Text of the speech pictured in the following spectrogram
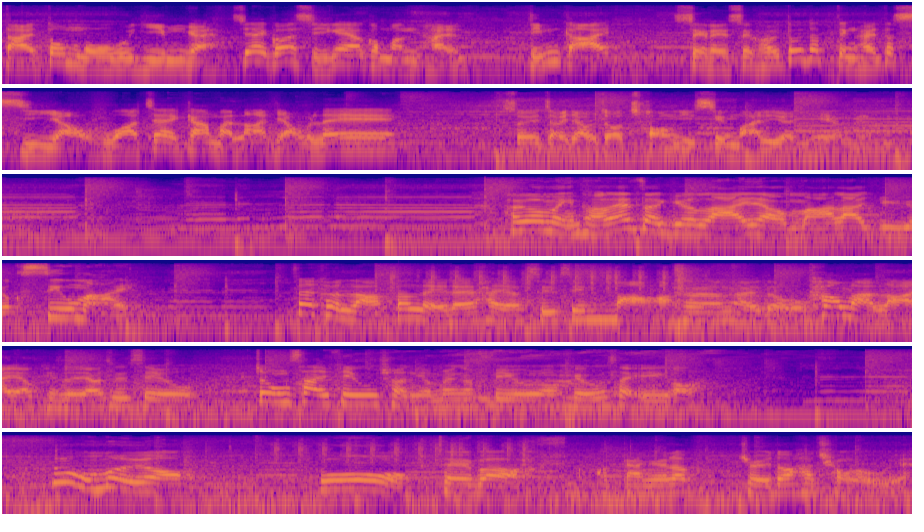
但係都冇厭嘅，只係嗰陣時已經有一個問題，點解食嚟食去都一定係得豉油或者係加埋辣油咧？所以就有咗創意燒賣呢樣嘢咁樣。佢個名堂咧就叫奶油麻辣魚肉燒賣。即係佢辣得嚟咧，係有少少麻香喺度，溝埋奶油，其實有少少中西 fusion 咁樣嘅 feel 咯，幾好食呢個。都好味啊！哦，食吧。我揀咗粒最多黑松露嘅，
